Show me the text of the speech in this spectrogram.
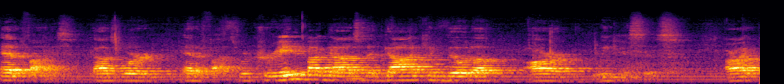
edifies. God's Word edifies. We're created by God so that God can build up our weaknesses. All right?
